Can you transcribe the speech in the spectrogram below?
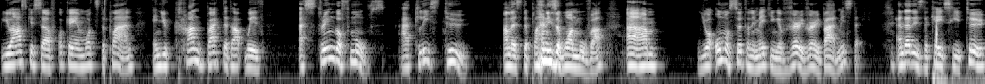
you ask yourself, okay, and what's the plan? And you can't back that up with a string of moves, at least two, unless the plan is a one mover, um, you're almost certainly making a very, very bad mistake. And that is the case here too.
